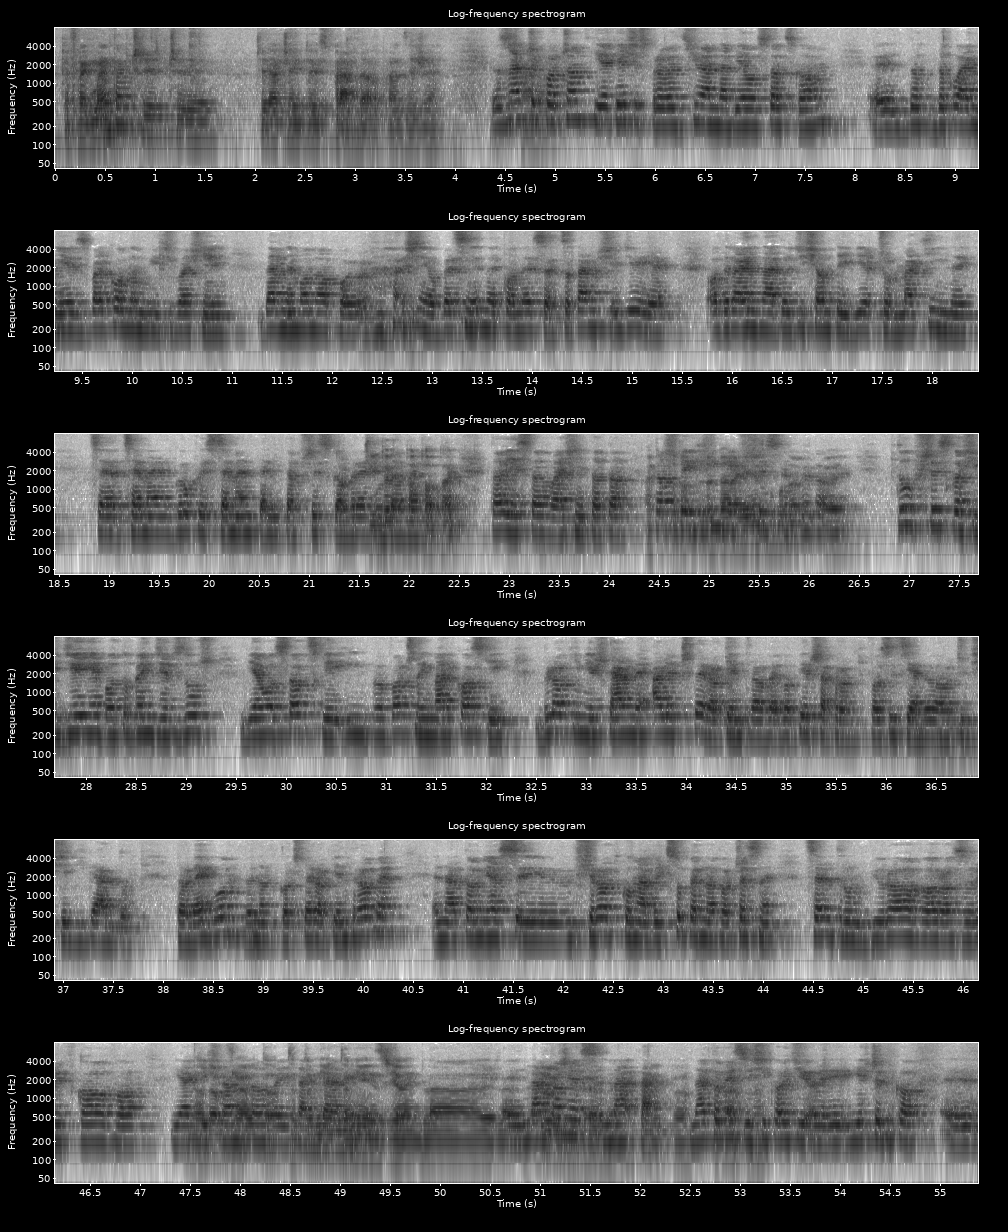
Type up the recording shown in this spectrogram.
fragmentach, czy, czy, czy raczej to jest prawda o Pradze, że to znaczy początki, jak ja się sprowadziłam na Białostocką, y, do, dokładnie z balkonu mieć właśnie dawny monopol, właśnie obecnie nekoneser, co tam się dzieje od rana do dziesiątej wieczór, machiny, ce- cement, gruchy z cementem i to wszystko w Czyli to, to, to, tak? To jest to właśnie to, to, A to to, w tej chwili dalej jest w wszystko. budowie? Dalej. Tu wszystko się dzieje, bo tu będzie wzdłuż Białostockiej i Bocznej Markowskiej bloki mieszkalne, ale czteropiętrowe, bo pierwsza propozycja była oczywiście gigantów. To legło, będą tylko czteropiętrowe, natomiast y, w środku ma być super nowoczesne centrum biurowo, rozrywkowo, No jakieś dobrze, ale handlowe to, i to, tak nie, dalej. to nie jest zieleń dla, dla, dla Natomiast, ludzi, na, tak, Tylko natomiast jeśli chodzi o, jeszcze tylko e,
